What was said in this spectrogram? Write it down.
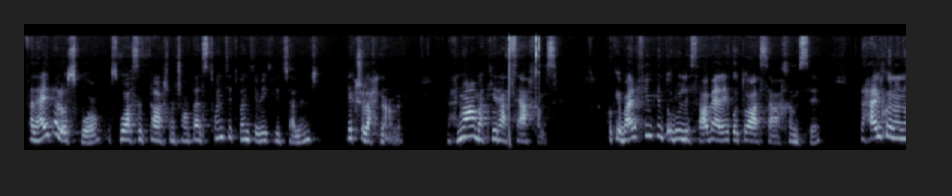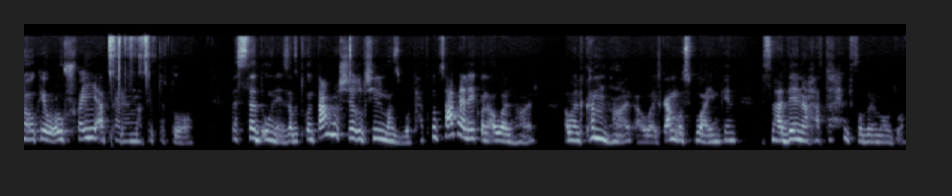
فلهيدا الأسبوع أسبوع 16 من Chantal's 2020 weekly challenge هيك شو رح نعمل؟ رح نوعى بكير على الساعة 5 okay بعرف يمكن تقولوا لي صعب عليكم توعوا على الساعة خمسة. رح لكم إنه okay وعوا شوي أبكر مما كنتوا توعوا. بس صدقوني إذا بدكم تعملوا الشغل شيء المزبوط حتكون صعبة عليكم أول نهار أول كم نهار أول كم أسبوع يمكن بس بعدين حتحلفوا بالموضوع.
